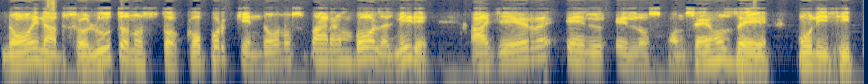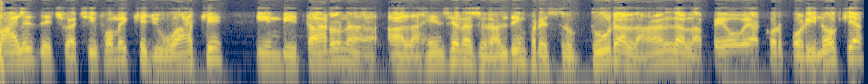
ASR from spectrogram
no, en absoluto, nos tocó porque no nos paran bolas. Mire, ayer en, los consejos de municipales de Chuachifome, Queyuaque, invitaron a, la Agencia Nacional de Infraestructura, la ANLA, la POV, a Corporinoquia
